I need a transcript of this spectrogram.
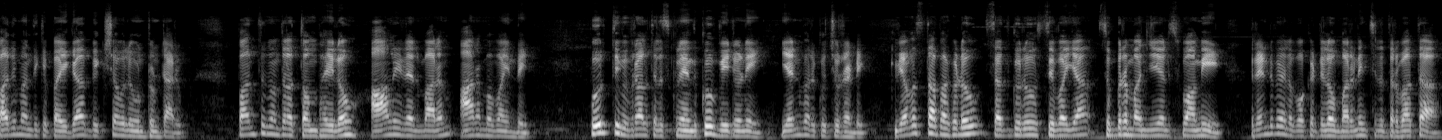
పది మందికి పైగా భిక్షవులు ఉంటుంటారు. పంతొమ్మిది వందల తొంభైలో ఆలయ నిర్మాణం ఆరంభమైంది. పూర్తి వివరాలు తెలుసుకునేందుకు వీడియోని ఎన్ వరకు చూడండి. వ్యవస్థాపకుడు సద్గురు శివయ్య సుబ్రహ్మణ్యన్ స్వామి రెండు వేల ఒకటిలో మరణించిన తర్వాత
